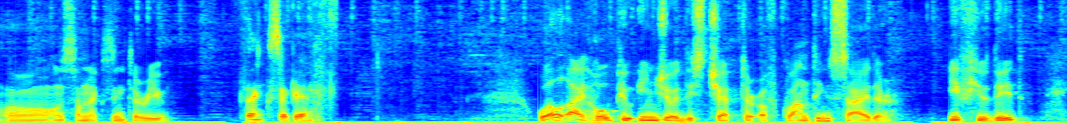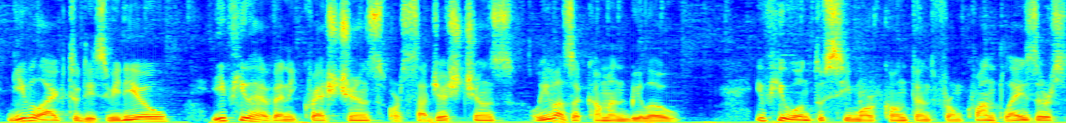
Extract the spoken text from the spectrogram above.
uh, on some next interview. Thanks again. Well, I hope you enjoyed this chapter of Quant Insider. If you did, give a like to this video if you have any questions or suggestions, leave us a comment below. If you want to see more content from Quant Lasers,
